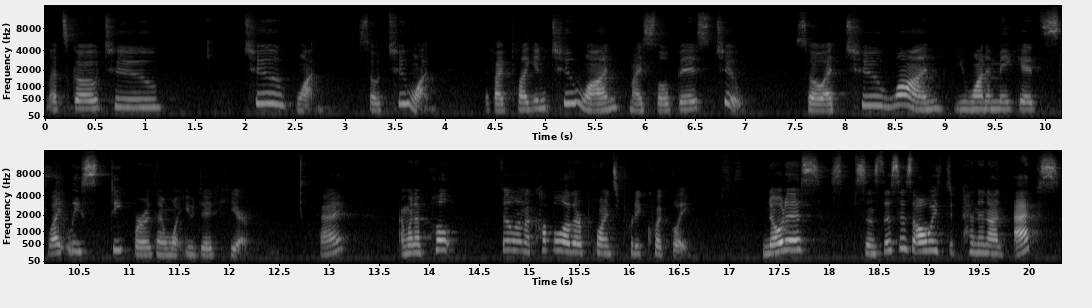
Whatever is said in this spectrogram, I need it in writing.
let's go to 2, 1. So 2, 1. If I plug in 2, 1, my slope is 2. So at 2, 1, you want to make it slightly steeper than what you did here. Okay? I'm going to pull, fill in a couple other points pretty quickly. Notice, since this is always dependent on x,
